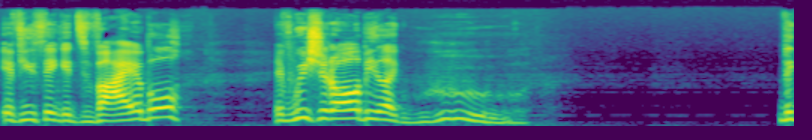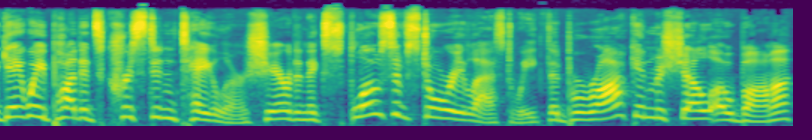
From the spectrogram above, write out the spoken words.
if you think it's viable, if we should all be like, the Gateway Pundit's Kristinn Taylor shared an explosive story last week that Barack and Michelle Obama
